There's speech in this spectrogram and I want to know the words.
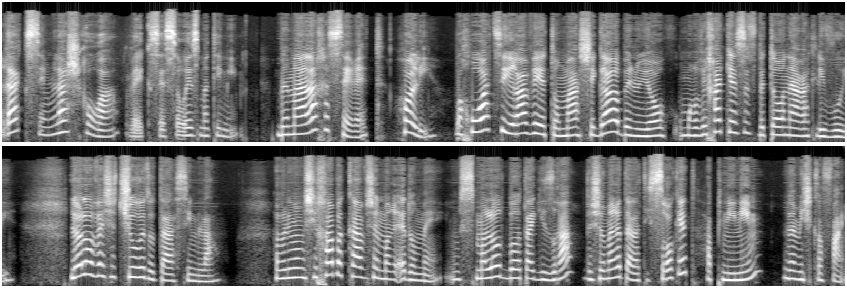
רק שמלה שחורה ואקססוריז מתאימים. במהלך הסרט, הולי, בחורה צעירה ויתומה שגרה בניו יורק ומרוויחה כסף בתור נערת ליווי, לא לובשת שוב את אותה השמלה, אבל היא ממשיכה בקו של מראה דומה, עם שמלות באותה גזרה ושומרת על התסרוקת, הפנינים והמשקפיים.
